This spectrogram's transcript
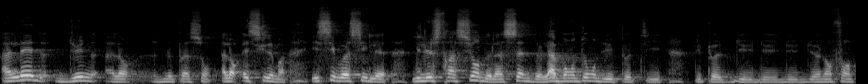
à l'aide d'une. Alors, nous passons. Alors, excusez-moi. Ici, voici l'illustration de la scène de l'abandon du petit, du, du, du, de l'enfant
